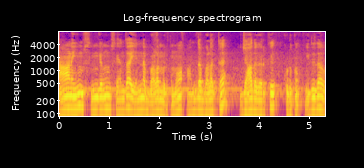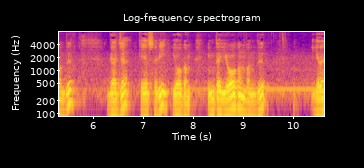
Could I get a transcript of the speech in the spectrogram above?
யானையும் சிங்கமும் சேர்ந்தால் என்ன பலம் இருக்குமோ அந்த பலத்தை ஜாதகருக்கு கொடுக்கும். இதுதான் வந்து கஜ கேசரி யோகம். இந்த யோகம் வந்து எதை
